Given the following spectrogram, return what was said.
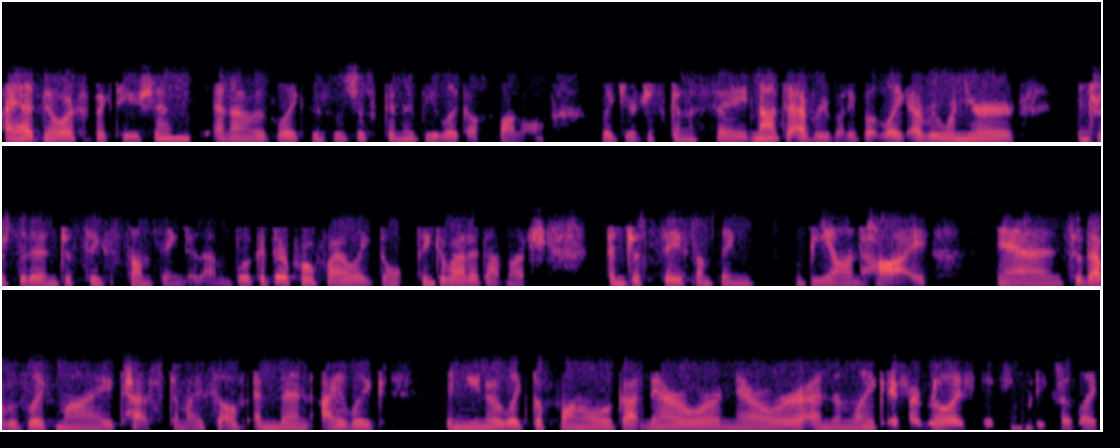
I had no expectations and I was like this is just going to be like a funnel. Like you're just going to say not to everybody, but like everyone you're interested in just say something to them. Look at their profile, like don't think about it that much and just say something beyond hi. And so that was like my test to myself and then I like and you know like the funnel got narrower and narrower and then like if i realized that somebody could like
